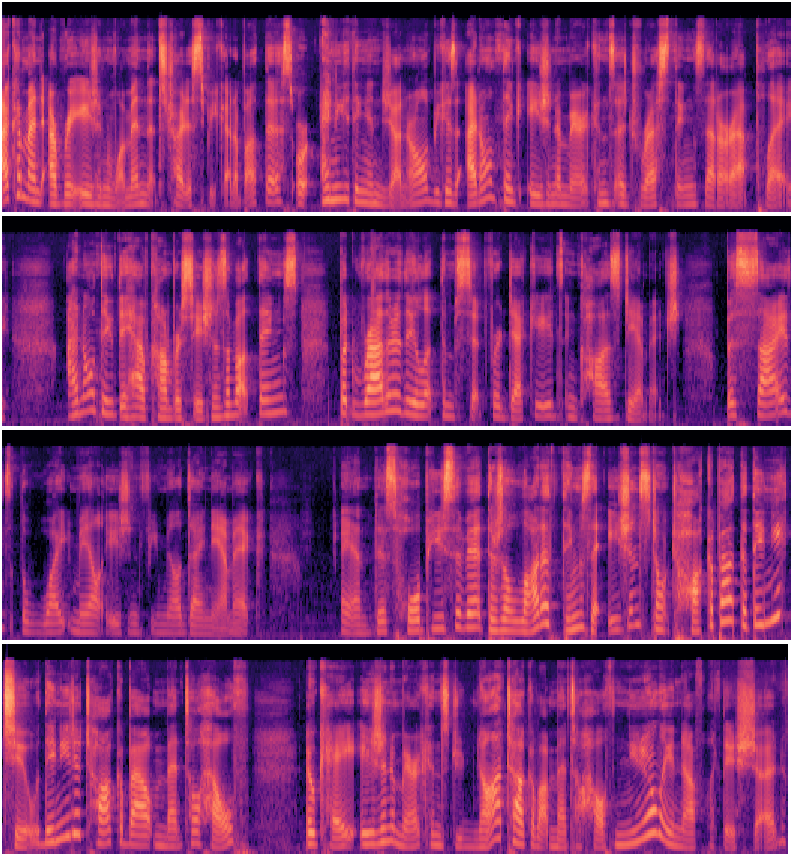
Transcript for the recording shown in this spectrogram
I commend every Asian woman that's tried to speak out about this or anything in general because I don't think Asian Americans address things that are at play. I don't think they have conversations about things, but rather they let them sit for decades and cause damage. Besides the white male Asian female dynamic, and this whole piece of it, there's a lot of things that Asians don't talk about that they need to. They need to talk about mental health. Okay, Asian Americans do not talk about mental health nearly enough like they should.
